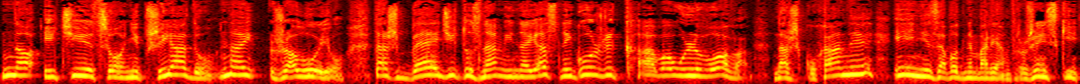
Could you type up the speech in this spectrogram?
No i ci, co nie przyjadą, naj żalują. Taż będzie tu z nami na Jasnej Górze kawał Lwowa. Nasz kochany i niezawodny Marian Frożyński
